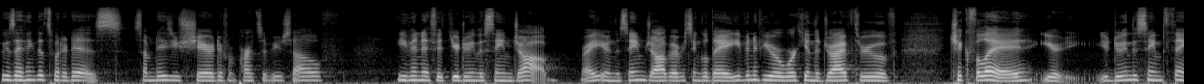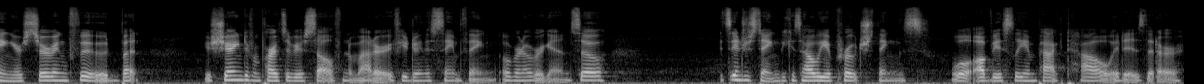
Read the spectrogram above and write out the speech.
Because I think that's what it is. Some days you share different parts of yourself, even if it, you're doing the same job, right? You're in the same job every single day. Even if you are working the drive-through of Chick-fil-A, you're you're doing the same thing. You're serving food, but you're sharing different parts of yourself no matter if you're doing the same thing over and over again. So it's interesting because how we approach things will obviously impact how it is that our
